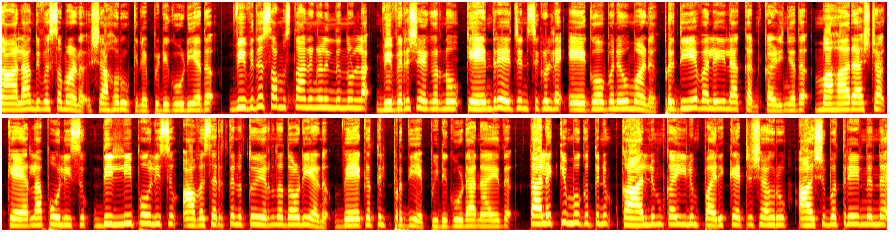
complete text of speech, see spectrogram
നാലാം ദിവസമാണ് ഷഹറൂഖിനെ പിടികൂടിയത്. വിവിധ സംസ്ഥാനങ്ങളിൽ നിന്നുള്ള വിവരശേഖരണവും കേന്ദ്ര ഏജൻസികളുടെ ഏകോപനവുമാണ് പ്രതിയെ വലയിലാക്കാൻ കഴിഞ്ഞത്. മഹാരാഷ്ട്ര കേരള പോലീസും ദില്ലി പോലീസും അവസരത്തിനൊത്തുയർന്നതോടെയാണ് വേഗത്തിൽ പ്രതിയെ പിടികൂടാനായത്. തലയ്ക്കും മുഖത്തിനും കാലിലും കൈയിലും പരിക്കേറ്റ ഷഹ്റൂഖ് ആശുപത്രിയിൽ നിന്ന്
